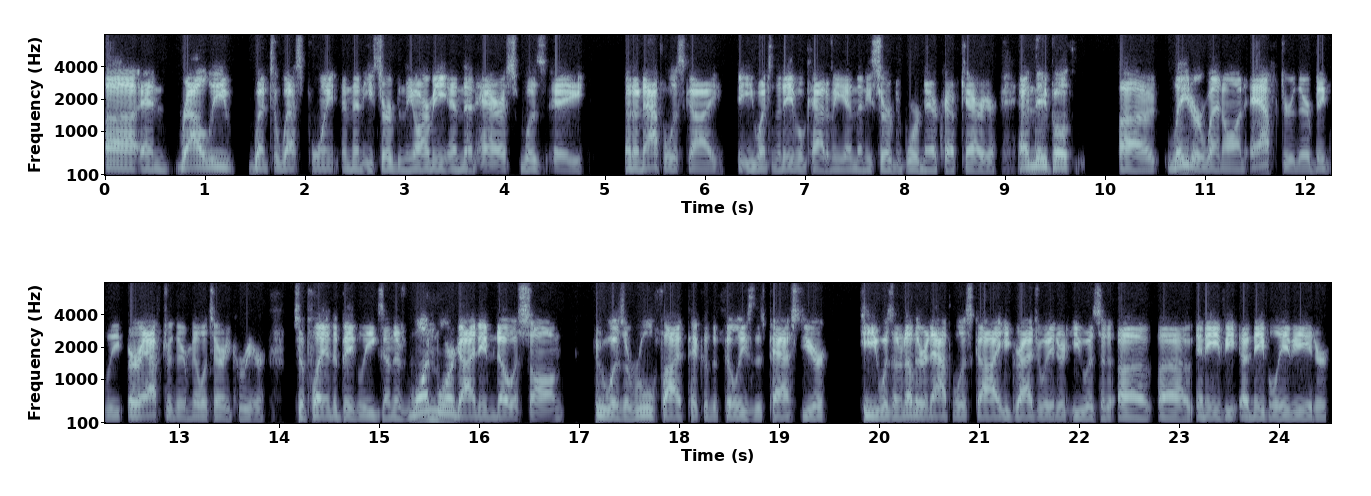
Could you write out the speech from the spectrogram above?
Uh, and Rowley went to West Point and then he served in the Army. And then Harris was a an Annapolis guy. He went to the Naval Academy and then he served aboard an aircraft carrier. And they both uh, later went on after their big league or after their military career to play in the big leagues. And there's one more guy named Noah Song who was a Rule Five pick of the Phillies this past year. He was another Annapolis guy. He graduated. He was a, a, a an avi- a naval aviator.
